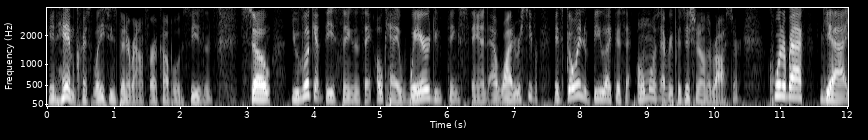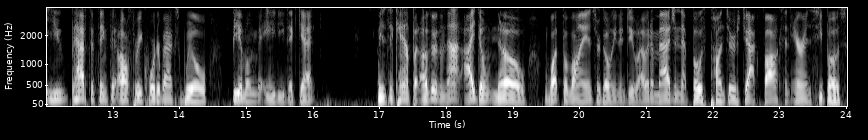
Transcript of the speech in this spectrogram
in him? Chris Lacey's been around for a couple of seasons. So you look at these things and say, okay, where do things stand at wide receiver? It's going to be like this at almost every position on the roster. Quarterback, yeah, you have to think that all three quarterbacks will be among the 80 that get into camp. But other than that, I don't know what the Lions are going to do. I would imagine that both punters, Jack Fox and Arryn Siposs,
